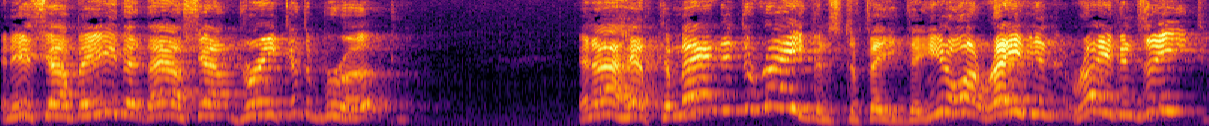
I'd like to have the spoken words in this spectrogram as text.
And it shall be that thou shalt drink of the brook, and I have commanded the ravens to feed thee. You know what raven, ravens eat?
